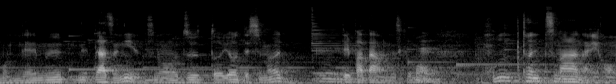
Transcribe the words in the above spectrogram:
もう眠らずにそのままずっと読んでしまうっていうパターンなんですけども、本当につまらない本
